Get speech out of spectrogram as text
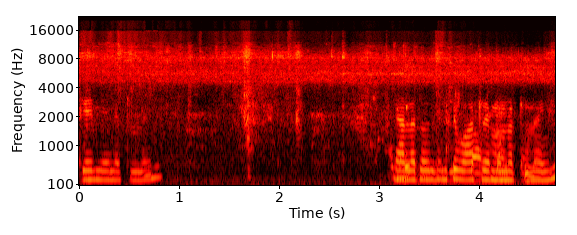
చేంజ్ అయినట్టున్నాయి చాలా రోజుల నుంచి వాటర్ ఏమన్నట్టున్నాయి.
